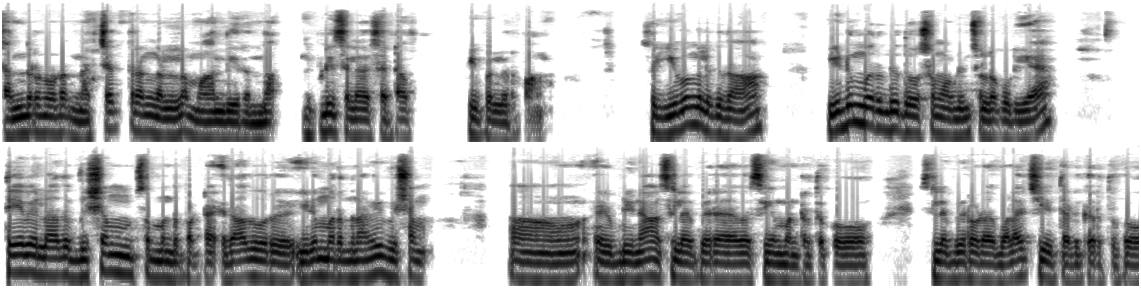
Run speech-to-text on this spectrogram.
சந்திரனோட நட்சத்திரங்கள்ல மாந்தி இருந்தா இப்படி சில செட் ஆஃப் பீப்புள் இருப்பாங்க. ஸோ இவங்களுக்கு தான் இடுமருந்து தோஷம் அப்படின்னு சொல்லக்கூடிய தேவையில்லாத விஷம் சம்பந்தப்பட்ட ஏதாவது ஒரு இடுமருந்துனாவே விஷம் எப்படின்னா சில பேரை வசியம் பண்ணுறதுக்கோ சில பேரோட வளர்ச்சியை தடுக்கிறதுக்கோ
